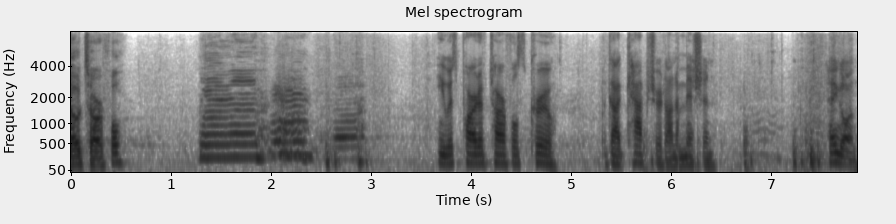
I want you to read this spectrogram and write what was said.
Know Tarfful? He was part of Tarfful's crew, but got captured on a mission. Hang on.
